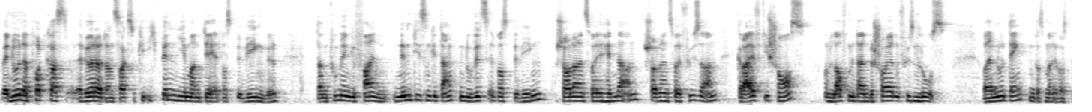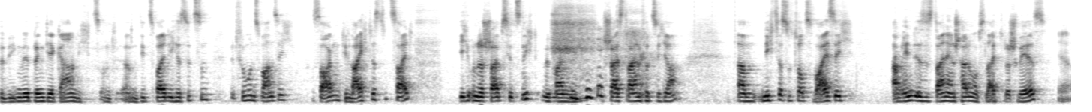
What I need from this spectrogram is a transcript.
Wenn du in der Podcast-Hörer dann sagst, okay, ich bin jemand, der etwas bewegen will, dann tu mir einen Gefallen. Nimm diesen Gedanken, du willst etwas bewegen, schau deine zwei Hände an, schau deine zwei Füße an, greif die Chance und lauf mit deinen bescheuerten Füßen los. Weil nur denken, dass man etwas bewegen will, bringt dir gar nichts. Und ähm, die zwei, die hier sitzen, mit 25 sagen, die leichteste Zeit, ich unterschreibe es jetzt nicht mit meinen scheiß 43 Jahren, ähm, nichtsdestotrotz weiß ich, am Ende ist es deine Entscheidung, ob es leicht oder schwer ist, Ja.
